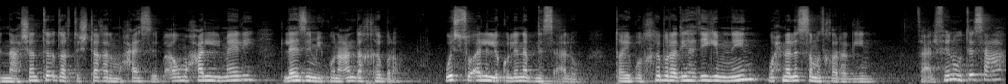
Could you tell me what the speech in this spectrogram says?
إن عشان تقدر تشتغل محاسب أو محلل مالي لازم يكون عندك خبرة. والسؤال اللي كلنا بنسأله طيب والخبرة دي هتيجي منين وإحنا لسه متخرجين؟ في 2009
